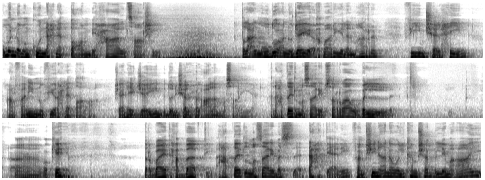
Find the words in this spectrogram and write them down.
ومنه بنكون نحن الطعم بحال صار شيء طلع الموضوع إنه جاية إخبارية للمهرب في مشلحين عرفانين إنه في رحلة طالعة. مشان هيك جايين بدهم يشلحوا العالم مصارية. أنا حطيت المصاري بسرة وبال آه، أوكي؟ رباية حبابتي. حطيت المصاري بس تحت يعني. فمشينا أنا والكم شاب اللي معاي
